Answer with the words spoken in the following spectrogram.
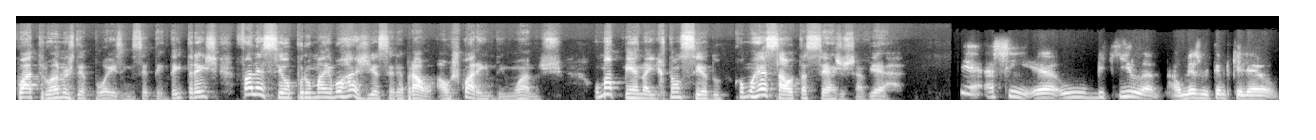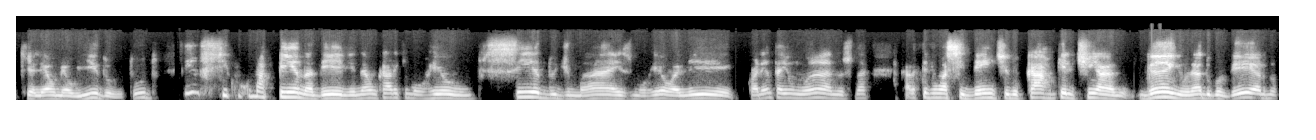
Quatro anos depois, em 73, faleceu por uma hemorragia cerebral aos 41 anos. Uma pena ir tão cedo, como ressalta Sérgio Xavier. É, assim, é, o Biquila, ao mesmo tempo que ele é, que ele é o meu ídolo, tudo, eu fico com uma pena dele, né? Um cara que morreu cedo demais, morreu ali 41 anos, né? O cara teve um acidente do carro que ele tinha ganho, né, do governo.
